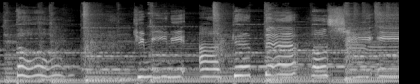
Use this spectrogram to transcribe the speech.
っと君にあげてほしい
